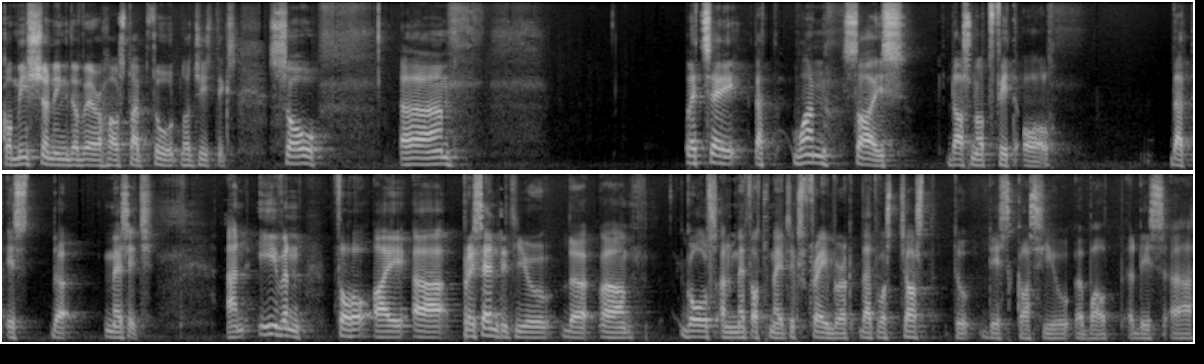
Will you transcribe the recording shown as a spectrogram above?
commissioning the warehouse. Type 2 logistics. So um, let's say that one size does not fit all. That is the message. And even though I uh, presented you the um, goals and methods matrix framework, that was just to discuss you about this uh,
